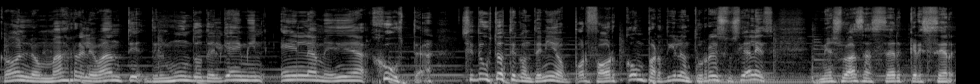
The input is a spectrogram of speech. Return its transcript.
con lo más relevante del mundo del gaming en la medida justa. Si te gustó este contenido, por favor compartilo en tus redes sociales y me ayudas a hacer crecer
